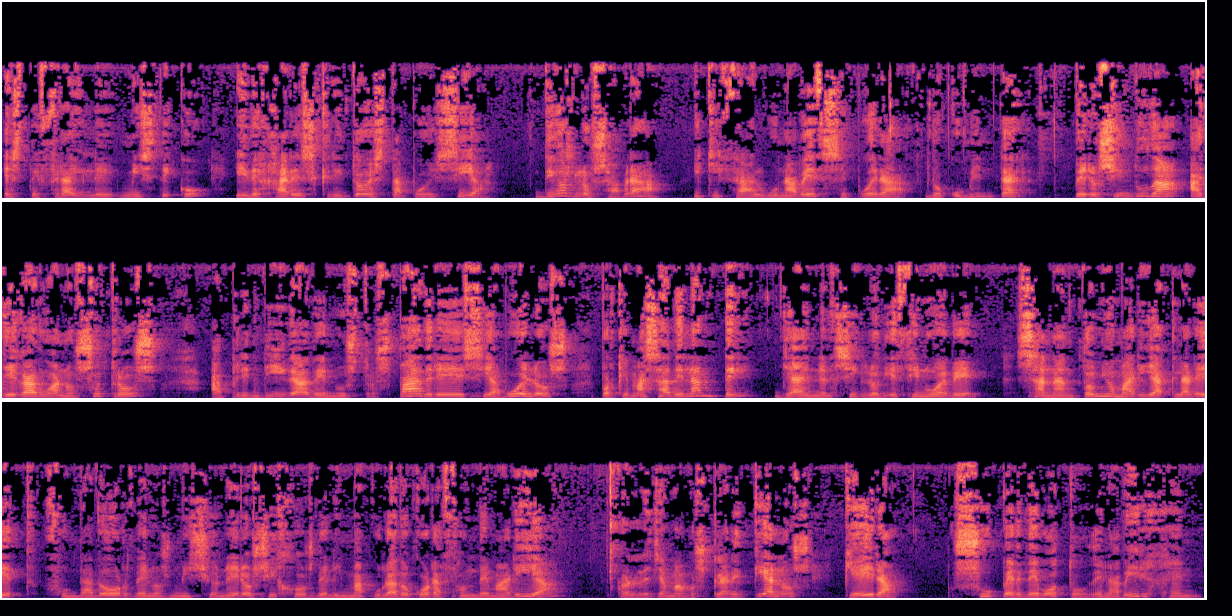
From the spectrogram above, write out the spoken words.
este fraile místico y dejar escrito esta poesía. Dios lo sabrá y quizá alguna vez se pueda documentar. Pero sin duda ha llegado a nosotros aprendida de nuestros padres y abuelos, porque más adelante, ya en el siglo XIX, San Antonio María Claret, fundador de los misioneros hijos del Inmaculado Corazón de María, ahora les llamamos claretianos, que era súper devoto de la Virgen,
